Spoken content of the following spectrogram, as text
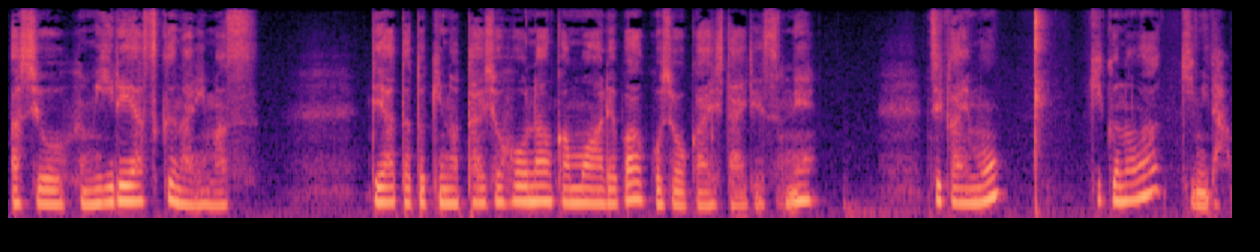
足を踏み入れやすくなります出会った時の対処法なんかもあればご紹介したいですね次回も聞くのは君だ。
